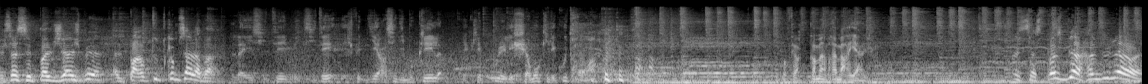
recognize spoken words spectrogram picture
Mais ça, c'est pas le GHB. hein. Elle parle toutes comme ça là-bas. Laïcité, mixité, et je vais te dire, ainsi dit Bouclil, avec les poules et les chameaux qui l'écouteront. Hein. Faut faire comme un vrai mariage. Ouais, Ça se passe bien, alhamdoulilah. ouais.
